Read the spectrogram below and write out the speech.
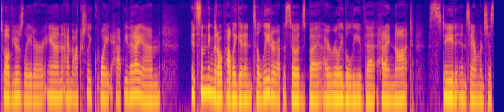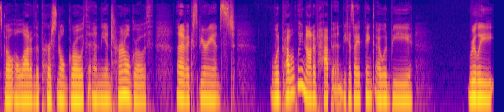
12 years later, and I'm actually quite happy that I am. It's something that I'll probably get into later episodes, but I really believe that had I not stayed in San Francisco, a lot of the personal growth and the internal growth that I've experienced would probably not have happened because I think I would be really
